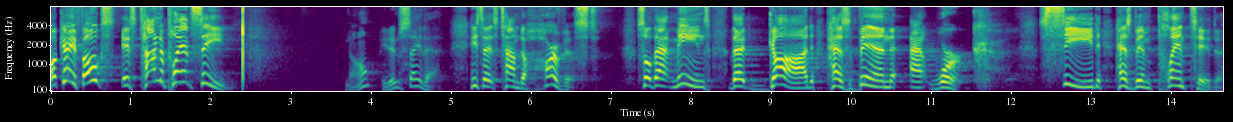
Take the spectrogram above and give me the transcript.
okay, folks, it's time to plant seed. No, he didn't say that. He said it's time to harvest. So that means that God has been at work. Seed has been planted.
